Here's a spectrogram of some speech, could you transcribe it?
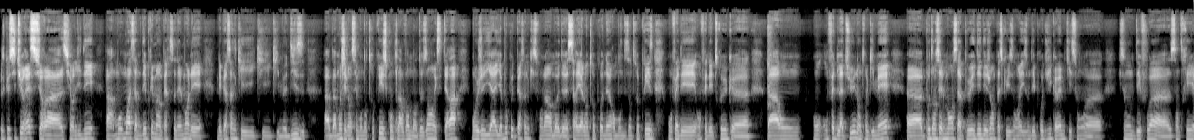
Parce que si tu restes sur, euh, sur l'idée, moi, ça me déprime hein, personnellement les, les personnes qui, qui me disent ah bah moi j'ai lancé mon entreprise, je compte la revendre dans deux ans, etc. Bon, il y a, beaucoup de personnes qui se font là en mode euh, serial entrepreneur, on monte des entreprises, on fait des, on fait des trucs, euh, bah on, on, fait de la thune, entre guillemets. Euh, potentiellement, ça peut aider des gens parce qu'ils ont, ils ont des produits quand même qui sont, qui sont des fois centrés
